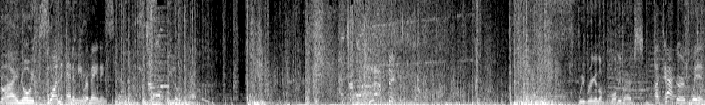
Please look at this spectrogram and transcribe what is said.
B! I know exactly. One enemy remaining. We bring in the body bags? Attackers win.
